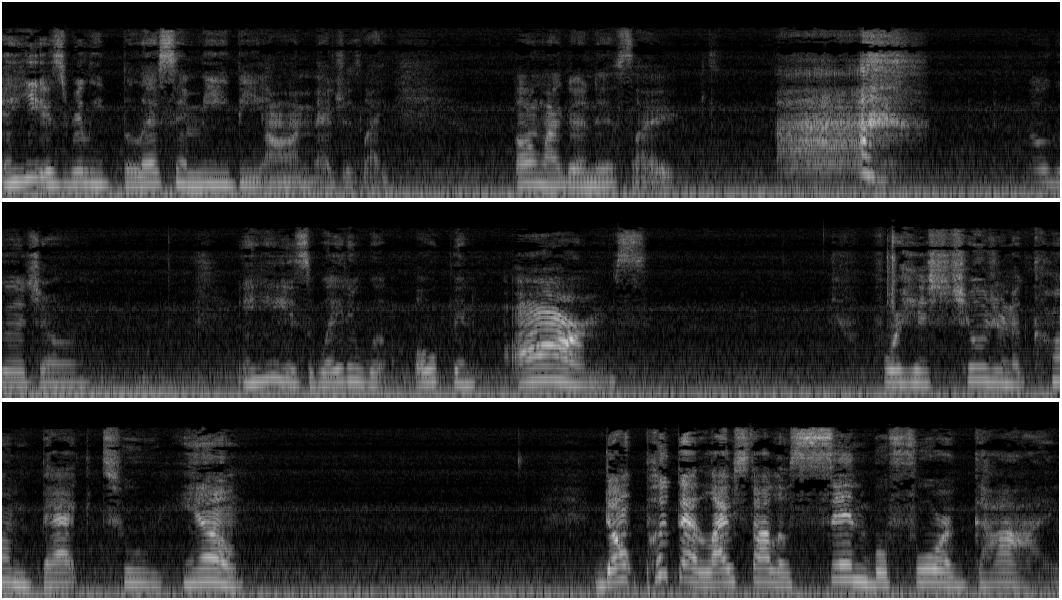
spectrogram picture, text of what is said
And he is really blessing me beyond measures. Like, oh my goodness. Like, ah, so good, y'all. And he is waiting with open arms for his children to come back to him. Don't put that lifestyle of sin before God.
